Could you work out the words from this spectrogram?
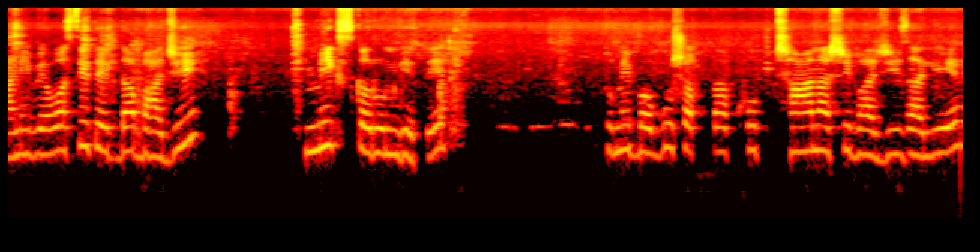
आणि व्यवस्थित एकदा भाजी मिक्स करून घेते. तुम्ही बघू शकता खूप छान अशी भाजी झाली आहे.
